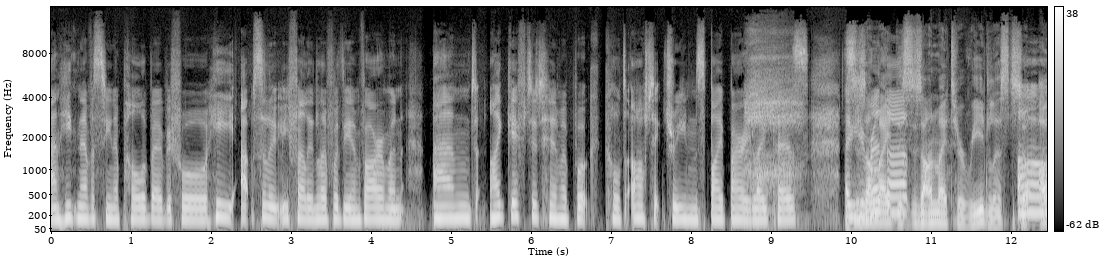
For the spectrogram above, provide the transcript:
and he'd never seen a polar bear before. He absolutely fell in love with the environment and I gifted him a book called Arctic Dreams by Barry Lopez. This is on my that? this is on my to read list. So Oh,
